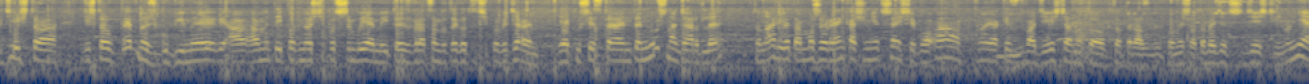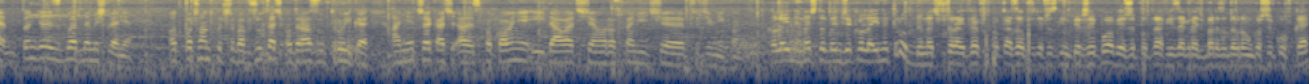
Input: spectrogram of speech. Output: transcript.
gdzieś to, gdzieś to pewność gubimy, a, a my tej pewności potrzebujemy i to jest, wracam do tego, co Ci powiedziałem. Jak już jest ten, ten nóż na gardle, to nagle tam może ręka się nie trzęsie, bo a, no jak jest 20, no to kto teraz by pomyślał, to będzie 30. No nie, to nie jest błędne myślenie. Od początku trzeba wrzucać od razu trójkę, a nie czekać e, spokojnie i dawać się rozpędzić e, przeciwnikom. Kolejny mecz to będzie kolejny trudny mecz. Wczoraj Tref pokazał przede wszystkim w pierwszej połowie, że potrafi zagrać bardzo dobrą koszykówkę.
